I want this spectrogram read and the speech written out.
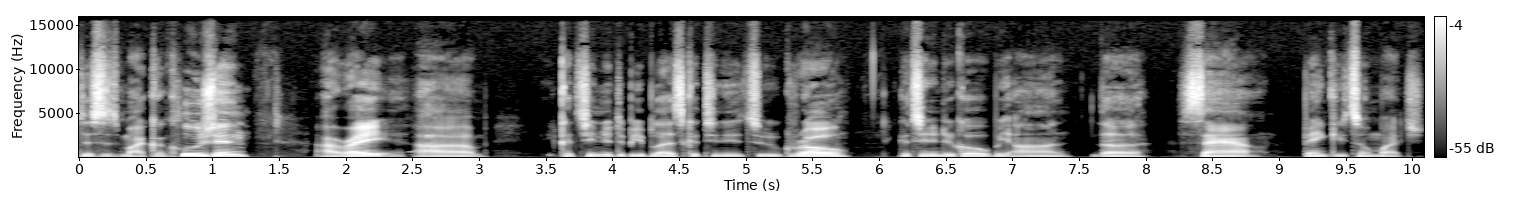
This is my conclusion. All right. Um, continue to be blessed. Continue to grow. Continue to go beyond the sound. Thank you so much.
